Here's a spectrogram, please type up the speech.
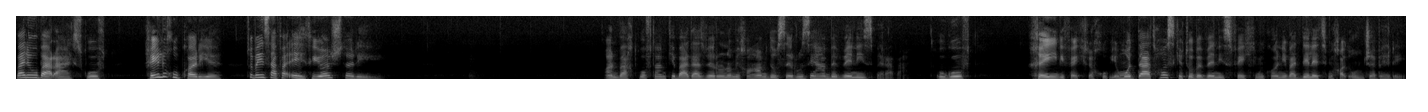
ولی او برعکس گفت خیلی خوب کاریه. تو به این سفر احتیاج داری. آن وقت گفتم که بعد از ورونا می‌خواهم دو سه روزی هم به ونیز بروم. او گفت خیلی فکر خوبیه. مدت هاست که تو به ونیز فکر می‌کنی و دلت می‌خواد اونجا بری.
